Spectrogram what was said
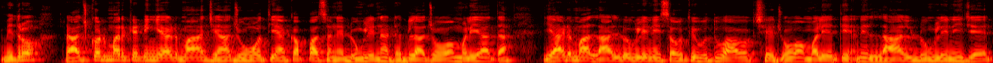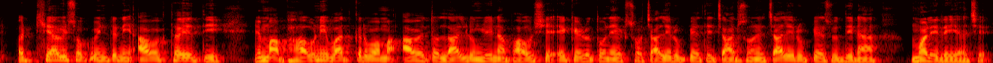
મિત્રો, રાજકોટ માર્કેટિંગ યાર્ડમાં જ્યાં જુઓ ત્યાં કપાસ અને ડુંગળીના ઢગલા જોવા મળ્યા હતા. યાર્ડમાં લાલ ડુંગળીની સૌથી વધુ આવક છે જોવા મળી હતી અને લાલ ડુંગળીની જે અઠ્યાવીસો ક્વિન્ટલની આવક થઈ હતી, એમાં ભાવની વાત કરવામાં આવે તો લાલ ડુંગળીના ભાવ છે એ ખેડૂતોને એકસો ચાલીસ રૂપિયાથી ચારસો ચાલીસ રૂપિયા સુધીના મળી રહ્યા છે.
